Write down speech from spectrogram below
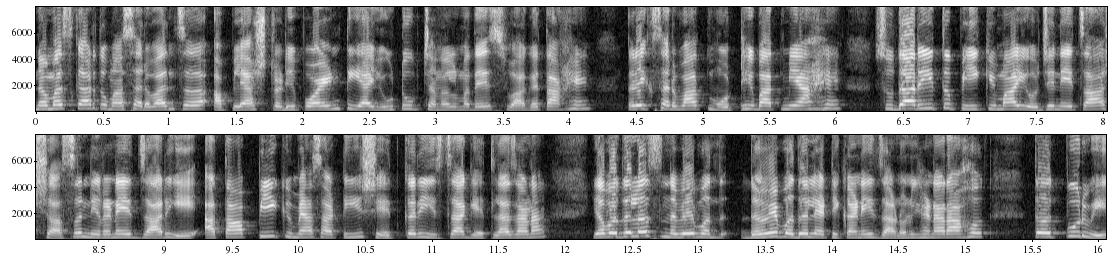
नमस्कार तुम्हा सर्वांचं आपल्या स्टडी पॉईंट या यूट्यूब चॅनलमध्ये स्वागत आहे. तर एक सर्वात मोठी बातमी आहे सुधारित पीक विमा योजनेचा शासन निर्णय जारी आता पीक विम्यासाठी शेतकरी हिस्सा घेतला जाणार. याबद्दलच नवे बद नवे बदल या ठिकाणी जाणून घेणार आहोत. तत्पूर्वी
